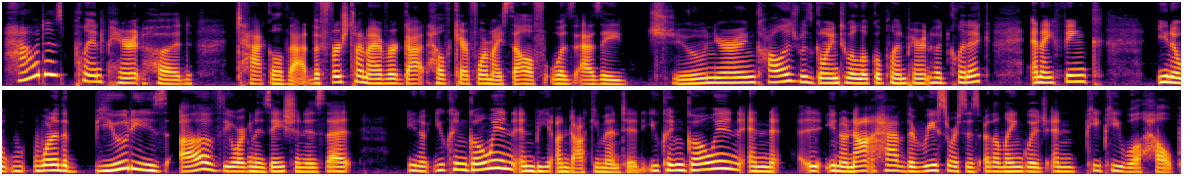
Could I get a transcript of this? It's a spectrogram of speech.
How does Planned Parenthood tackle that? The first time I ever got health care for myself was as a junior in college was going to a local Planned Parenthood clinic. And I think you know one of the beauties of the organization is that you know you can go in and be undocumented. You can go in and uh, you know not have the resources or the language and pp will help.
